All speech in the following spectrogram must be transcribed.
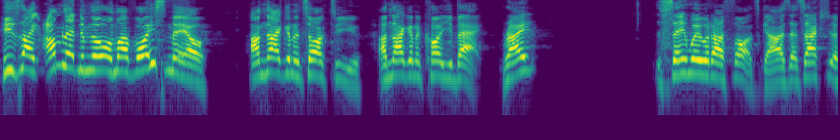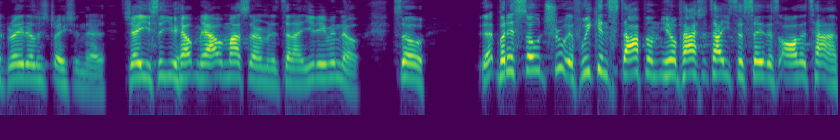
He's like, I'm letting him know on my voicemail I'm not going to talk to you. I'm not going to call you back, right? The same way with our thoughts, guys. That's actually a great illustration there. Jay, you see, you helped me out with my sermon tonight. You didn't even know. So, that, but it's so true. If we can stop them, you know, Pastor Ty used to say this all the time.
